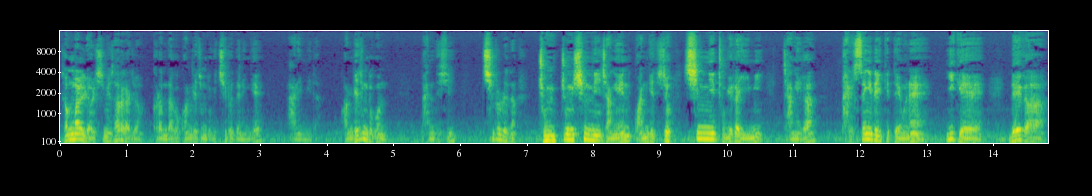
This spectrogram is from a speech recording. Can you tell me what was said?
정말 열심히 살아가죠. 그런다고 관계 중독이 치료되는 게 아닙니다. 관계 중독은 반드시 치료를 해야 중증 심리 장애인 관계 즉 심리 두 개가 이미 장애가 발생이 돼 있기 때문에 이게 내가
